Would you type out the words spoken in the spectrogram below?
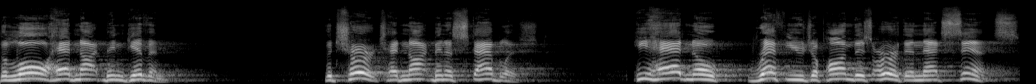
the law had not been given, the church had not been established. He had no refuge upon this earth in that sense.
